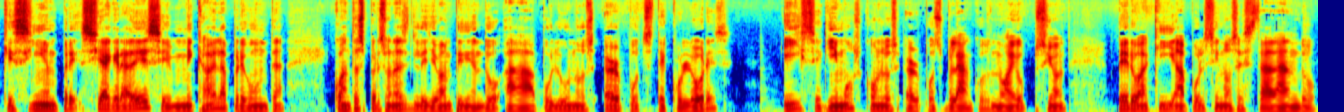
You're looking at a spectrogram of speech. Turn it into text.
que siempre se agradece. Me cabe la pregunta, ¿cuántas personas le llevan pidiendo a Apple unos AirPods de colores? Y seguimos con los AirPods blancos, no hay opción. Pero aquí Apple sí nos está dando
